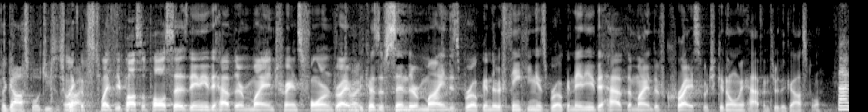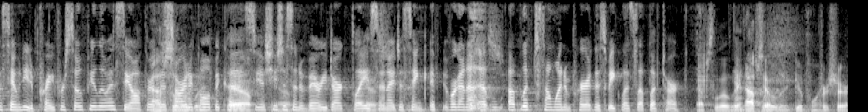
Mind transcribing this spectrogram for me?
the gospel of Jesus like Christ. The, like the, Apostle Paul says, they need to have their mind transformed, right? right? Because of sin, their mind is broken, their thinking is broken. They need to have the mind of Christ, which can only happen through the gospel. I would say we need to pray for Sophie Lewis, the author of Absolutely. this article, because yeah, you know, she's yeah. just in a very dark place. Yes. And I just think if we're going to uplift someone in prayer this week, let's uplift her. Absolutely. Yeah. Absolutely. Yep. Good point. For sure.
